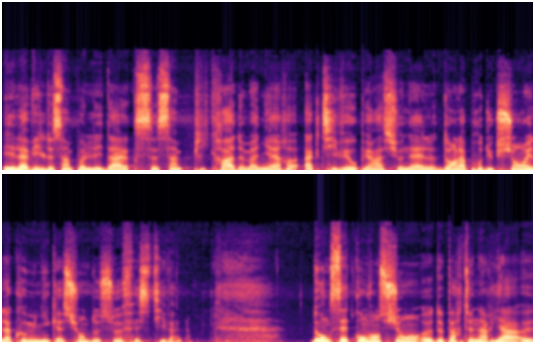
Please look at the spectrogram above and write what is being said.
Et la ville de Saint-Paul-les-Dax s'impliquera de manière active et opérationnelle dans la production et la communication de ce festival. Donc cette convention euh, de partenariat euh,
